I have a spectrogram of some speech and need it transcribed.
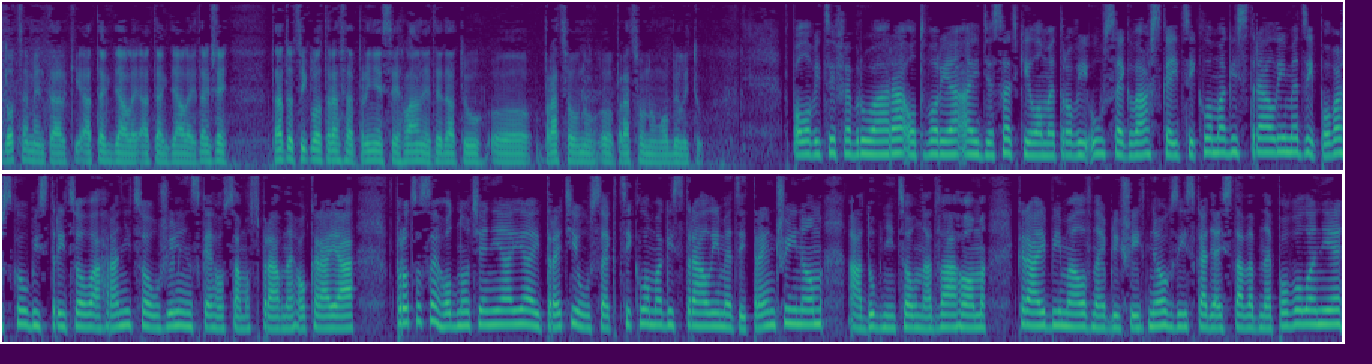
do cementárky a tak ďalej a tak ďalej. Takže táto cyklotrasa priniesie hlavne teda tú pracovnú, pracovnú mobilitu. V polovici februára otvoria aj 10-kilometrový úsek Vážskej cyklomagistrály medzi Považskou Bystricou a hranicou Žilinského samozprávneho kraja. V procese hodnotenia je aj tretí úsek cyklomagistrály medzi Trenčínom a Dubnicou nad Váhom. Kraj by mal v najbližších dňoch získať aj stavebné povolenie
